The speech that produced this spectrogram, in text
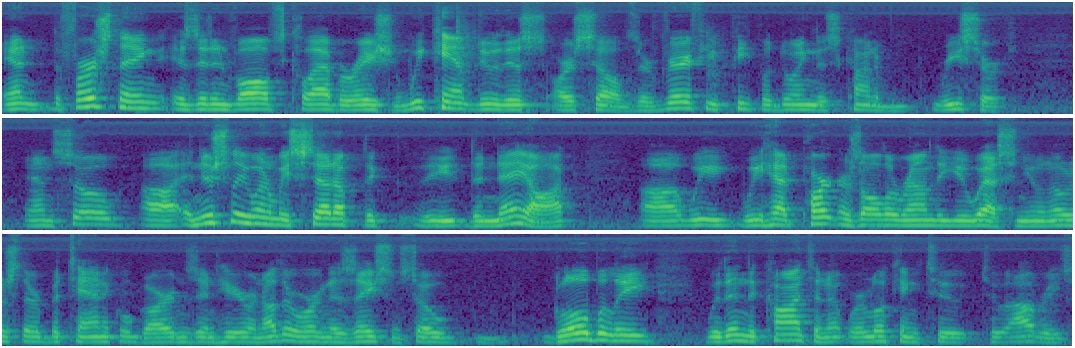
And the first thing is it involves collaboration. We can't do this ourselves. There are very few people doing this kind of research. And so uh, initially when we set up the, the, the NAOC, uh, we, we had partners all around the U.S., and you'll notice there are botanical gardens in here and other organizations. So globally, within the continent, we're looking to, to outreach.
